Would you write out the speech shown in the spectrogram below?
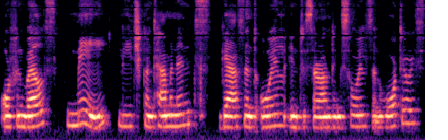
Orphan wells may leach contaminants, gas and oil into surrounding soils and waters.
